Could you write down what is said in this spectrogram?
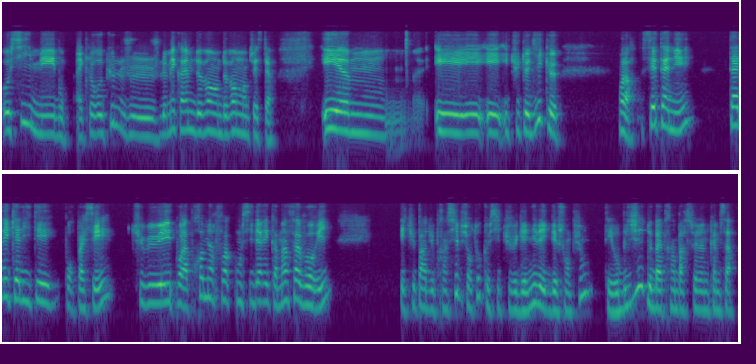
aussi, mais bon, avec le recul, je, je, le mets quand même devant, devant Manchester. Euh, et, et, et, tu te dis que, voilà, cette année, tu as les qualités pour passer. Tu es pour la première fois considéré comme un favori. Et tu pars du principe surtout que si tu veux gagner la Ligue des Champions, tu es obligé de battre un Barcelone comme ça.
